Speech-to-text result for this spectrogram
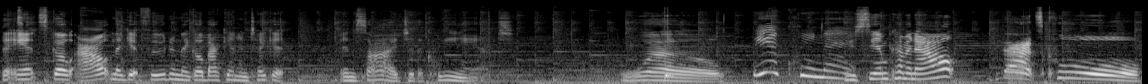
The ants go out and they get food and they go back in and take it inside to the queen ant. Whoa. We are queen ant. You see them coming out? That's cool.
